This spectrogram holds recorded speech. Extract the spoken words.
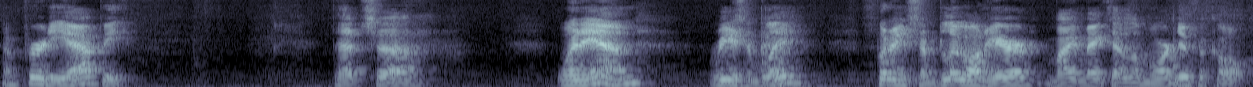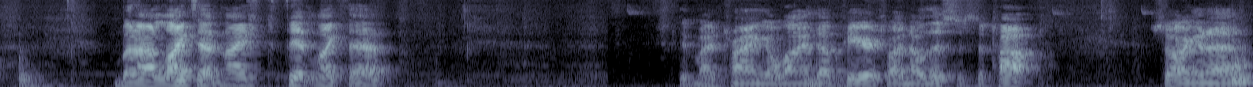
I'm pretty happy. That's uh, went in reasonably. Putting some glue on here might make that a little more difficult. But I like that nice fit like that. Get my triangle lined up here so I know this is the top. So I'm gonna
